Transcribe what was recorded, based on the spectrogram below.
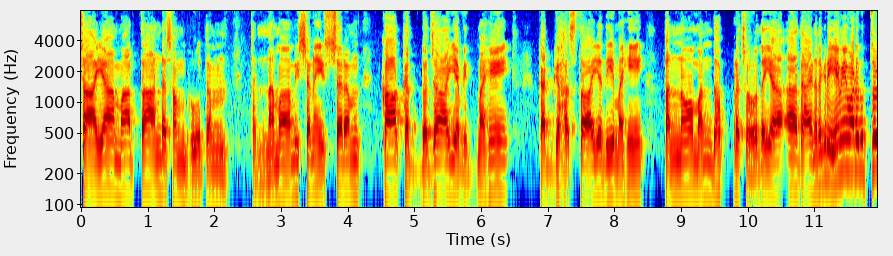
ఛాయా మార్తాండ సంభూతం తన్నమామి శనైశ్వరం కాకద్వజాయ విద్మహే ఖడ్గహస్తాయ ధీమహి తన్నో మంద ప్రచోదయ. ఆయన దగ్గర ఏమేమి అడగచ్చు?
